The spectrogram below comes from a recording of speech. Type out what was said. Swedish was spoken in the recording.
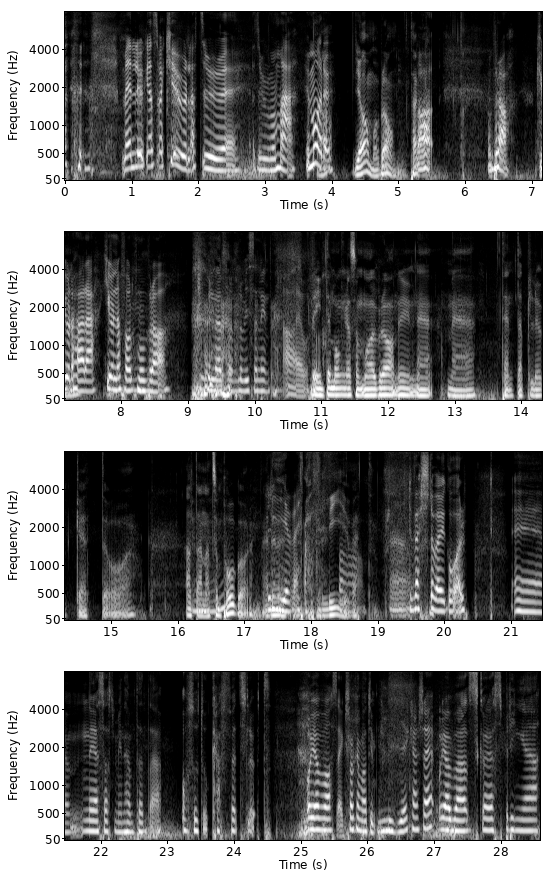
Men Lukas, vad kul att du, eh, att du vill vara med. Hur mår Ja, du? Jag mår bra. Tack. Vad vad bra. Kul att Mm. höra. Kul när folk mår bra. Skillnad från Lovisa Lind. Ja, jag Det är inte många som mår bra nu med, med tentaplugget och allt Mm. annat som pågår. eller? Livet. Fan. Livet. Ja. Det värsta var igår eh, när jag satt min hemtenta och så tog kaffet slut. Och jag var så här, klockan var typ nio kanske och jag bara, ska jag springa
